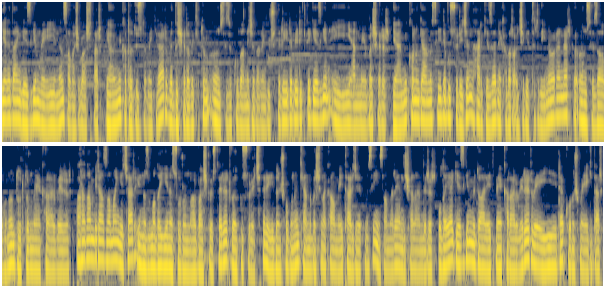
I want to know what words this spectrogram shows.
Yeniden Gezgin ve Ei'nin savaşı başlar. Yamiko da düzleme girer ve dışarıdaki tüm ön sezi kullanıcıların güçleriyle birlikte Gezgin Ei'yi yenmeyi başarır. Yamiko'nun gelmesiyle bu sürecin herkese ne kadar acı getirdiğini öğrenir ve ön sezi avını durdurmaya karar verir. Aradan biraz zaman geçer, Inuzuma'da yine sorunlar baş gösterir ve bu süreçte Raiden Shogun'un kendi başına kalmayı tercih etmesi insanları endişelendirir. Olaya Gezgin müdahale etmeye karar verir ve Ei ile konuşmaya gider.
